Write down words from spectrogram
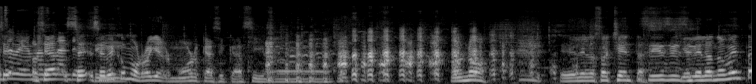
se o sea, se, se ve Sí. como Roger Moore casi casi. ¿O, ¿O no? El de los 80 Sí, sí, y sí. el de los 90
